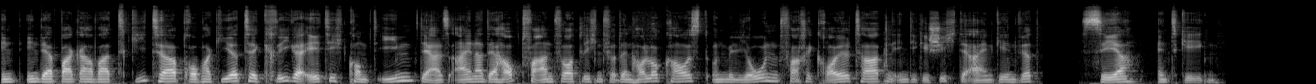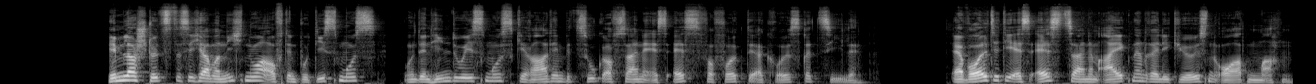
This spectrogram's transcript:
In, in der Bhagavad Gita propagierte Kriegerethik kommt ihm, der als einer der Hauptverantwortlichen für den Holocaust und millionenfache Gräueltaten in die Geschichte eingehen wird, sehr entgegen. Himmler stützte sich aber nicht nur auf den Buddhismus und den Hinduismus, gerade in Bezug auf seine SS verfolgte er größere Ziele. Er wollte die SS zu einem eigenen religiösen Orden machen.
